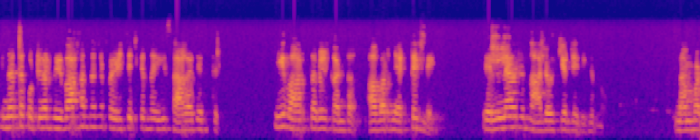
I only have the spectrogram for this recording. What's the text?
ഇന്നത്തെ കുട്ടികൾ വിവാഹം തന്നെ പേടിച്ചിരിക്കുന്ന ഈ സാഹചര്യത്തിൽ ഈ വാർത്തകൾ കണ്ട് അവർ ഞെട്ടില്ലേ? എല്ലാവരും ആലോചിക്കേണ്ടിയിരിക്കുന്നു. നമ്മൾ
